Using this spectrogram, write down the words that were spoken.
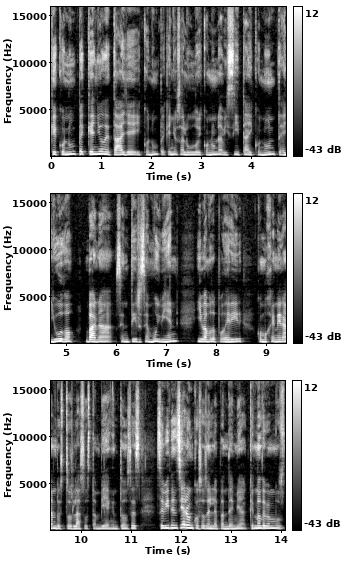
que con un pequeño detalle y con un pequeño saludo y con una visita y con un te ayudo van a sentirse muy bien y vamos a poder ir como generando estos lazos también. Entonces se evidenciaron cosas en la pandemia que no debemos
